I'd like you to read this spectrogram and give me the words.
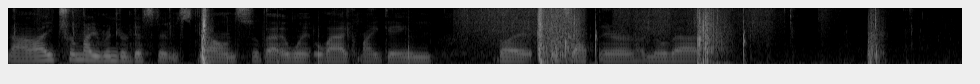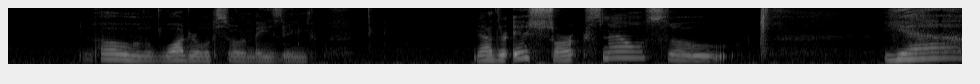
Now, I turned my render distance down so that it wouldn't lag my game, but it's out there, I know that. Oh, the water looks so amazing. Now there is sharks now, so yeah,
